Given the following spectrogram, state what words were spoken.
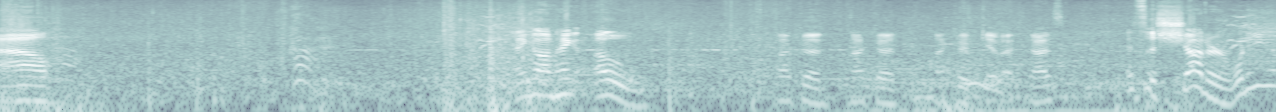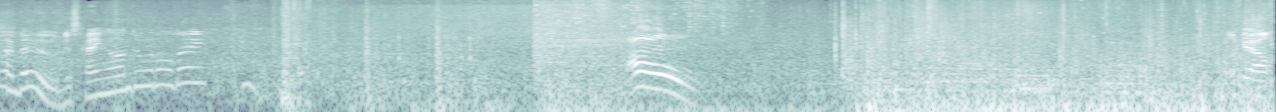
Ow. Hang on, hang on. Oh. Not good, not good, not good. Give it, guys. It's a shutter. What are you gonna do? Just hang on to it all day? Oh! Look out.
